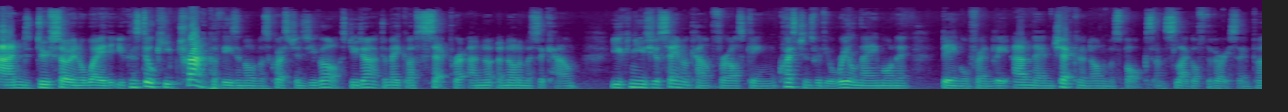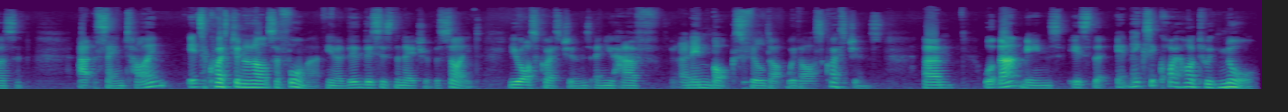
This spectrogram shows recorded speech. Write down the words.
and do so in a way that you can still keep track of these anonymous questions you've asked. You don't have to make a separate an- anonymous account. You can use your same account for asking questions with your real name on it, being all friendly, and then check an anonymous box and slag off the very same person. At the same time, it's a question and answer format. You know, th- this is the nature of the site. You ask questions and you have an inbox filled up with asked questions. Um, what that means is that it makes it quite hard to ignore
